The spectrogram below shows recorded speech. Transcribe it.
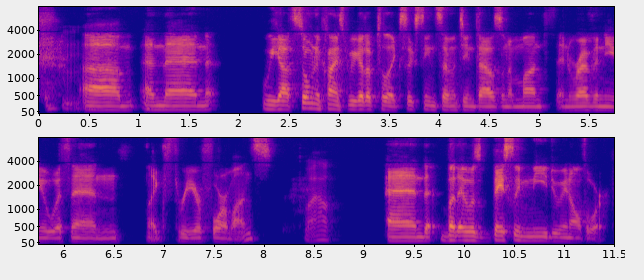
um, and then we got so many clients, we got up to like 16, 17,000 a month in revenue within like three or four months. Wow. And, but it was basically me doing all the work.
